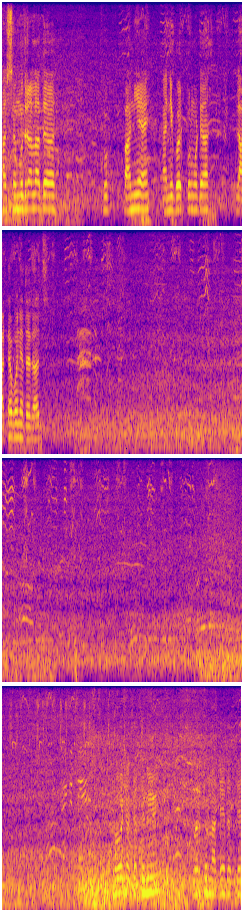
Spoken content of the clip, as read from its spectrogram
आज समुद्राला तर खूप पाणी आहे आणि भरपूर मोठ्या लाटा पण येत आहेत आज तुम्ही भरपूर लाटे येतात त्या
